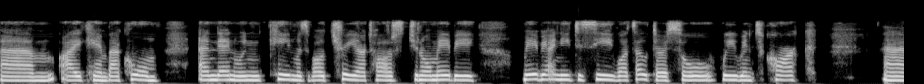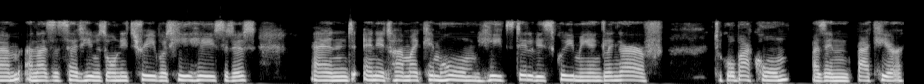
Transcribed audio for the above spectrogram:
um, I came back home. And then when Cian was about three, I thought, you know, maybe, maybe I need to see what's out there. So we went to Cork. Um, and as I said, he was only three, but he hated it. And anytime I came home, he'd still be screaming in Glengarriff to go back home, as in back here.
